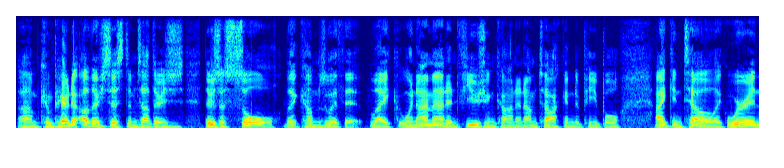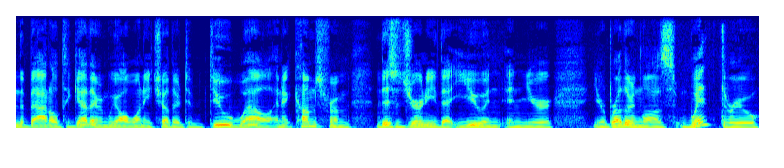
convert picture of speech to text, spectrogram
um, compared to other systems out there. There's, there's a soul that comes with it. Like when I'm at InfusionCon and I'm talking to people, I can tell like we're in the battle together and we all want each other to do well. And it comes from this journey that you and, and your your brother-in-laws went through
